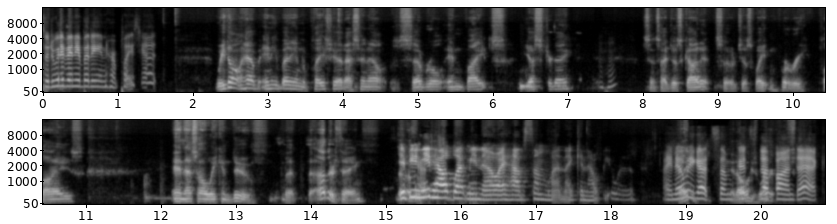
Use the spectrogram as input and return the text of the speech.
So do we have anybody in her place yet? We don't have anybody in the place yet. I sent out several invites yesterday Mhm. since I just got it. So just waiting for replies. And that's all we can do. But the other thing, the If you other- need help, let me know. I have someone I can help you with. I know we got some good always stuff on deck.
